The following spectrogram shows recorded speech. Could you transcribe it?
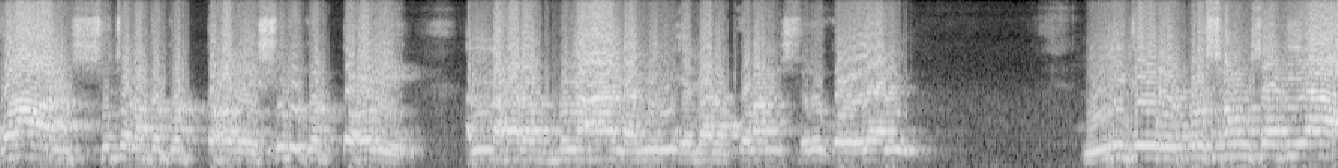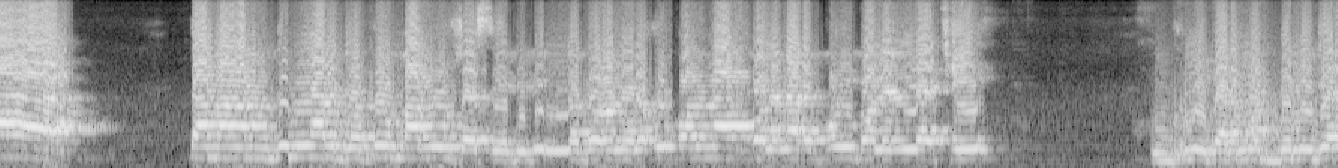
কোরআন সূচনা তো করতে হবে, শুরু করতে হবে। আল্লাহ রাব্বুল আলামিন এবার কোরআন শুরু করলেন। নিজের প্রশংসা দিয়া তাম দুনিয়ার যত মানুষ আছে, বিভিন্ন ধরনের উপন্যাস বলেন আর বই বলেন লেখে। ভূমিকার মধ্যে নিজের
